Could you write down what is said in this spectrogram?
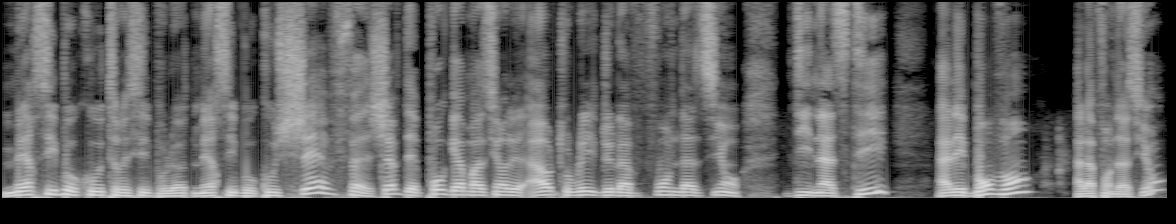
Merci beaucoup, Tracy Poulotte. Merci beaucoup, chef, chef des programmations de Outreach de la Fondation Dynasty. Allez, bon vent à la Fondation.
